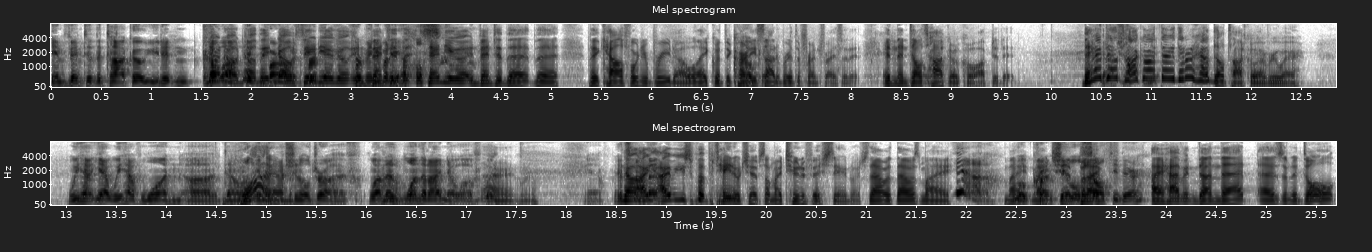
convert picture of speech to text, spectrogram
invented the taco. You didn't co-opt no, it no, and they, no. San from, Diego from anybody invented the, else. San Diego invented the the the California burrito, like with the carne Okay. asada burrito, with the French fries in it, and then Del Taco co-opted it. They have Gotcha. Del Taco out there. They don't have Del Taco everywhere. We have yeah, we have one uh, down One? on International Drive. Well, the one that I know of. All right. Yeah, it's No. I, I used to put potato chips on my tuna fish sandwich. That was that was my yeah, my, little my crunchy, chip. little but I've- salty there. I haven't done that as an adult,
